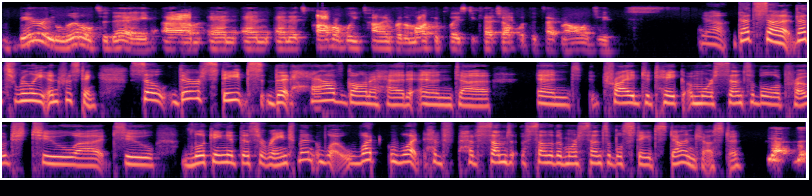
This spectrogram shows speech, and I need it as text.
very little today um, and and and it's probably time for the marketplace to catch up with the technology yeah, that's uh, that's really interesting. So there are states that have gone ahead and uh, and tried to take a more sensible approach to uh, to looking at this arrangement. What what what have have some some of the more sensible states done, Justin? Yeah, the,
